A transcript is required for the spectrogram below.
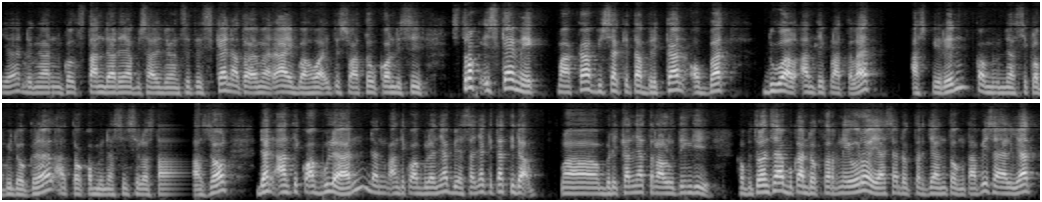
ya dengan gold standarnya misalnya dengan CT scan atau MRI bahwa itu suatu kondisi stroke iskemik, maka bisa kita berikan obat dual antiplatelet aspirin, kombinasi clopidogrel atau kombinasi silostazol dan antikoagulan dan antikoagulannya biasanya kita tidak memberikannya terlalu tinggi. Kebetulan saya bukan dokter neuro ya, saya dokter jantung, tapi saya lihat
